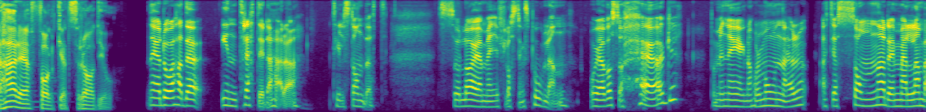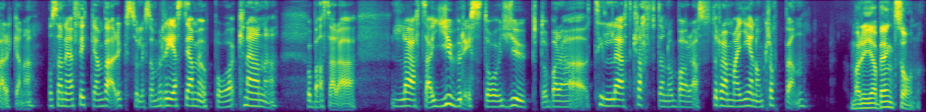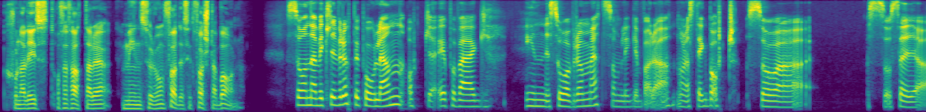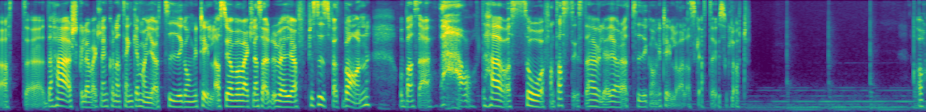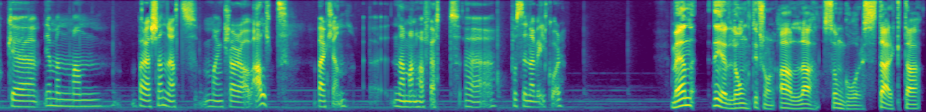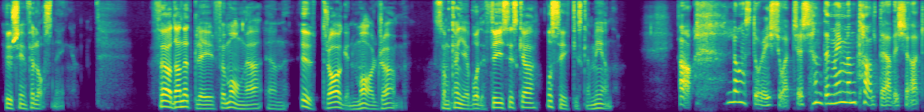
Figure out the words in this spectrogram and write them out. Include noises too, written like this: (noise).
Det här är Folkets radio. När jag då hade inträtt i det här äh, tillståndet så la jag mig i förlossningspoolen och jag var så hög på mina egna hormoner att jag somnade mellan verkarna. Och sen när jag fick en verk så liksom reste jag mig upp på knäna och bara så här, äh, lät så här djuriskt och djupt och bara tillät kraften att bara strömma igenom kroppen. Maria Bengtsson, journalist och författare, minns hur hon födde sitt första barn. Så när vi kliver upp i poolen och är på väg in i sovrummet som ligger bara några steg bort så, så säger jag att eh, det här skulle jag verkligen kunna tänka mig att göra tio gånger till. Alltså jag var verkligen så här, jag precis för ett barn och bara så här, wow, det här var så fantastiskt. Det här vill jag göra tio gånger till och alla skrattar ju såklart. Och uh, ja, men man bara känner att man klarar av allt, verkligen när man har fött uh, på sina villkor. Men det är långt ifrån alla som går stärkta ur sin förlossning. Födandet blir för många en utdragen mardröm som kan ge både fysiska och psykiska men. Ja, long story short, jag kände mig mentalt överkörd.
